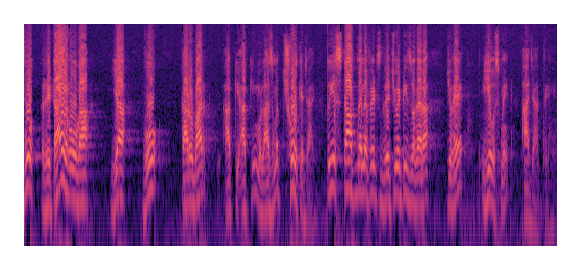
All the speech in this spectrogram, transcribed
وہ ریٹائر ہوگا یا وہ کاروبار آپ کی آپ کی ملازمت چھوڑ کے جائے۔ تو یہ اسٹاف بینیفٹس گریجویٹیز وغیرہ جو ہے، یہ اس میں آ جاتے ہیں۔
